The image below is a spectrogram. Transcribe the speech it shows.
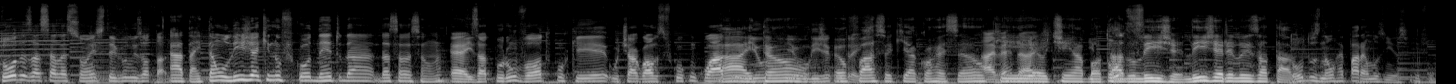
todas as seleções, teve o Luiz Otávio. Ah, tá. Então o Lígia é que não ficou dentro da, da seleção, né? É, exato, por um voto, porque o Thiago Alves ficou com quatro Ah, e, o, então e o Lígia com eu três. faço aqui a correção Ah, é que verdade. eu tinha botado todos- Líger. Líger e Luiz Otávio. Todos não reparamos nisso, enfim.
